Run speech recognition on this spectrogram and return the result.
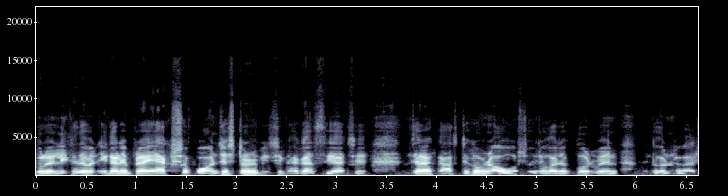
বলে লিখে দেবেন। এখানে প্রায় একশো পঞ্চাশটারও বেশি ভ্যাকান্সি আছে। যারা কাজটি করবেন অবশ্যই যোগাযোগ করবেন। ধন্যবাদ।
